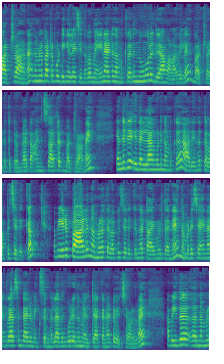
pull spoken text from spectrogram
ബട്ടറാണ് നമ്മൾ ബട്ടർ പുഡിങ്ങല്ലേ ചെയ്യുന്നത്? അപ്പോൾ മെയിനായിട്ട് നമുക്ക് ഒരു നൂറ് ഗ്രാം അളവിൽ ബട്ടർ എടുത്തിട്ടുണ്ട് കേട്ടോ. അൺസാൾട്ടഡ് ബട്ടറാണേ എന്നിട്ട് ഇതെല്ലാം കൂടി നമുക്ക് ആദ്യം ഒന്ന് തിളപ്പിച്ചെടുക്കാം. അപ്പോൾ ഈ ഒരു പാൽ നമ്മൾ തിളപ്പിച്ചെടുക്കുന്ന ടൈമിൽ തന്നെ നമ്മുടെ ചൈന ഗ്രാസിന്റെ ആ ഒരു മിക്സ് ഉണ്ടല്ലോ അതും കൂടി ഒന്ന് മെൽറ്റ് ആക്കാനായിട്ട് വെച്ചോളേ അപ്പോൾ ഇത് നമ്മൾ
